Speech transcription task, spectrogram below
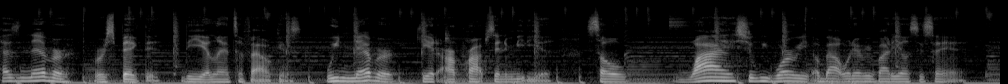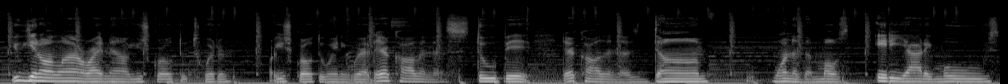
has never respected the Atlanta Falcons. We never get our props in the media. So why should we worry about what everybody else is saying? You get online right now, you scroll through Twitter or you scroll through anywhere, they're calling us stupid, they're calling us dumb, one of the most idiotic moves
